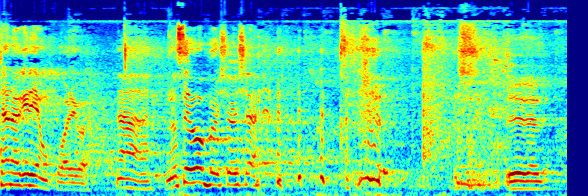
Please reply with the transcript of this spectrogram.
Ya no queríamos jugar igual. Nada, no sé vos, pero yo ya.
